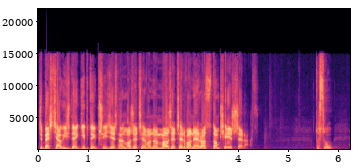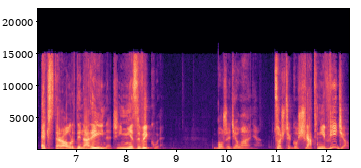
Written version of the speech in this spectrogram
Czy będziesz chciał iść do Egiptu i przyjdziesz nad Morze Czerwone? No Morze Czerwone, rozstąp się jeszcze raz. To są ekstraordynaryjne, czyli niezwykłe Boże działania. Coś, czego świat nie widział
